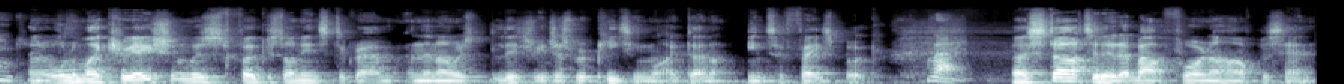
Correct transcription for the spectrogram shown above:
Okay. And all of my creation was focused on Instagram, and then I was literally just repeating what I'd done into Facebook. Right. I started at about four and a half percent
